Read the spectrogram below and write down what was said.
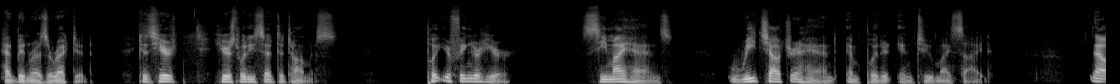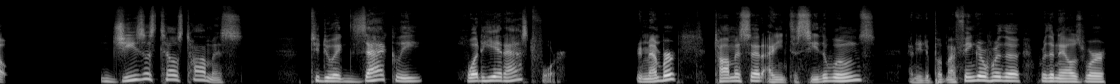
had been resurrected. Because here's here's what he said to Thomas. Put your finger here, see my hands, reach out your hand and put it into my side. Now, Jesus tells Thomas to do exactly what he had asked for. Remember, Thomas said, I need to see the wounds, I need to put my finger where the where the nails were,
